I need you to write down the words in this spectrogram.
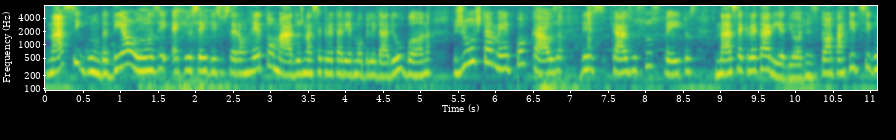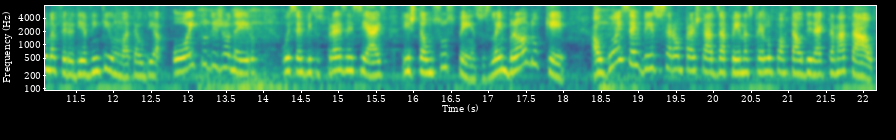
Na segunda, dia 11, é que os serviços serão retomados na Secretaria de Mobilidade Urbana, justamente por causa de casos suspeitos na Secretaria, Diógenes. Então, a partir de segunda-feira, dia 21, até o dia 8 de janeiro, os serviços presenciais estão suspensos. Lembrando que alguns serviços serão prestados apenas pelo portal Directa Natal,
